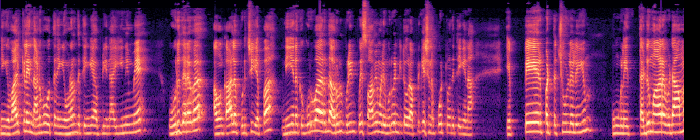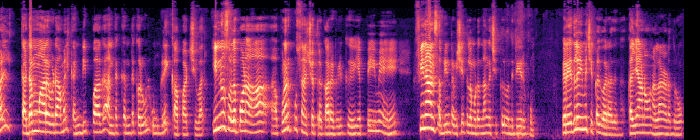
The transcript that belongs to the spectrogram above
நீங்கள் வாழ்க்கையில் இந்த அனுபவத்தை நீங்கள் உணர்ந்துட்டீங்க அப்படின்னா இனிமே ஒரு தடவை அவன் காலை பிடிச்சி எப்பா நீ எனக்கு குருவாக இருந்து அருள் புரின்னு போய் சுவாமிமலை முருகன் கிட்ட ஒரு அப்ளிகேஷனை போட்டு வந்துட்டீங்கன்னா எப்பேற்பட்ட சூழ்நிலையும் உங்களை தடுமாற விடாமல் தடம் மாற விடாமல் கண்டிப்பாக அந்த கந்த கருள் உங்களை காப்பாற்றுவார். இன்னும் சொல்லப்போனால் புனர்பூச நட்சத்திரக்காரர்களுக்கு எப்பயுமே ஃபினான்ஸ் அப்படின்ற விஷயத்தில் மட்டும்தாங்க சிக்கல் வந்துட்டே இருக்கும். வேறு எதுலையுமே சிக்கல் வராதுங்க. கல்யாணம் நல்லா நடந்துடும்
